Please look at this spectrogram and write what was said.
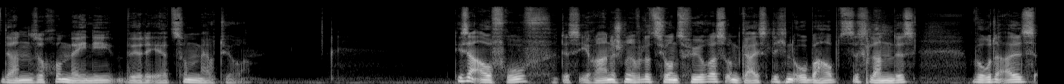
dann, so Khomeini, würde er zum Märtyrer. Dieser Aufruf des iranischen Revolutionsführers und geistlichen Oberhaupts des Landes wurde als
